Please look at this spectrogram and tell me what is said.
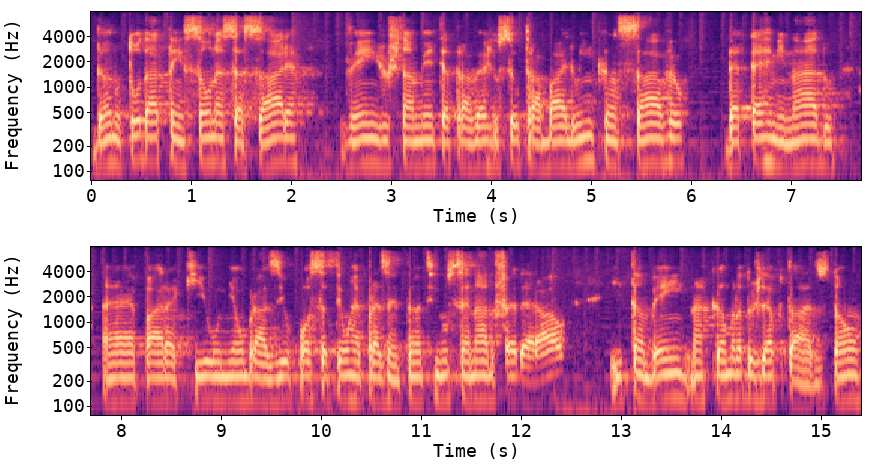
dando toda a atenção necessária, vem justamente através do seu trabalho incansável, determinado é, para que o União Brasil possa ter um representante no Senado Federal e também na Câmara dos Deputados. Então,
